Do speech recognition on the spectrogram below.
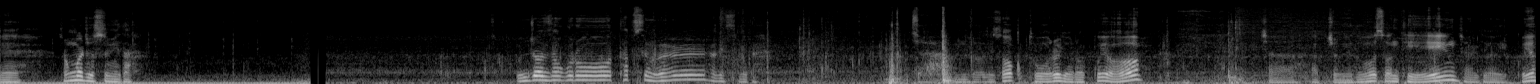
예, 정말 좋습니다. 운전석으로 탑승을 하겠습니다. 자, 운전석 도어를 열었고요. 자, 앞쪽에도 썬팅 잘 되어 있고요.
